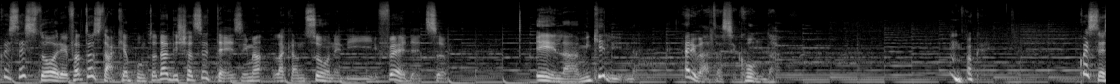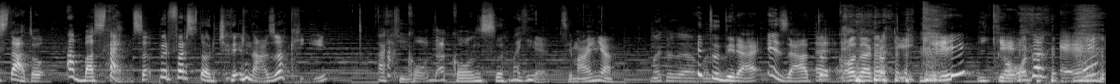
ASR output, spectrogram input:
queste storie, fatto sta che appunto da diciassettesima la canzone di Fedez e la Michelin è arrivata seconda. Mm, ok. Questo è stato abbastanza per far storcere il naso a chi? a chi? Coda Cons. Ma chi è? Si magna? Ma cosa? E tu dirai, esatto, Eh. Coda Cons. I che? I che? Coda? Eh?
